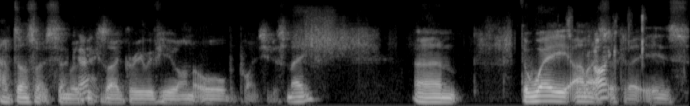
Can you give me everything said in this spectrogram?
have done something similar Okay. because I agree with you on all the points you just made. Um, the way I like like. to look at it is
